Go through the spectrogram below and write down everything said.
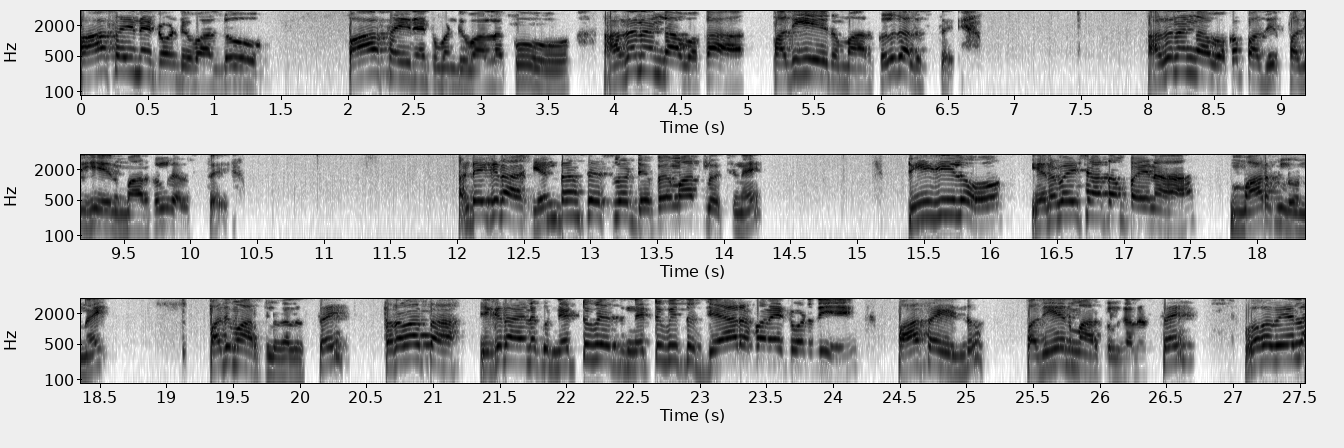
పాస్ అయినటువంటి వాళ్ళు పాస్ అయినటువంటి వాళ్ళకు అదనంగా ఒక పదిహేను మార్కులు కలుస్తాయి. అదనంగా ఒక పది పదిహేను మార్కులు కలుస్తాయి. అంటే ఇక్కడ ఎంట్రన్సెస్లో డెబ్బై మార్కులు వచ్చినాయి. పీజీలో ఎనభై శాతం పైన మార్కులు ఉన్నాయి. పది మార్కులు కలుస్తాయి. తర్వాత ఇక్కడ ఆయనకు NET with NET with JRF అనేటువంటిది పాస్ అయ్యిండు. పదిహేను మార్కులు కలుస్తాయి ఒకవేళ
